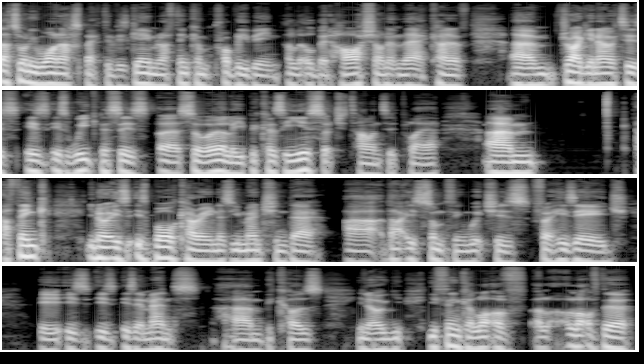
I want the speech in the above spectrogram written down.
that's only one aspect of his game. And I think I'm probably being a little bit harsh on him there, kind of um, dragging out his, his, his weaknesses uh, so early because he is such a talented player. Um, I think you know his, his ball carrying, as you mentioned there, uh, that is something which is for his age is is, is immense. Um, because you know you, you think a lot of a lot of the,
